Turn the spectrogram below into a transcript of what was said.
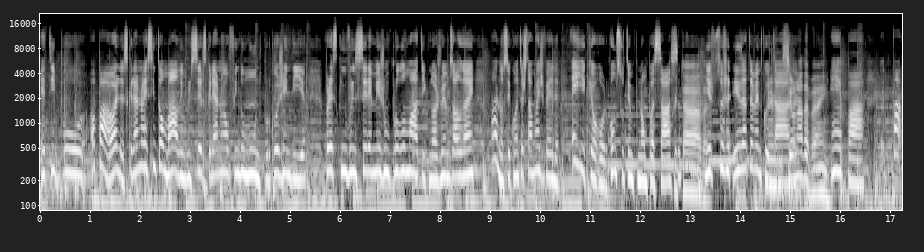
é tipo, opa, olha, se calhar não é assim tão mal envelhecer, se calhar não é o fim do mundo, porque hoje em dia parece que envelhecer é mesmo problemático. Nós vemos alguém, ah, não sei quantas está mais velha. Ei, que horror, como se o tempo não passasse. Coitada. E as pessoas, exatamente, Não coitada. envelheceu nada bem. É pá, pá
